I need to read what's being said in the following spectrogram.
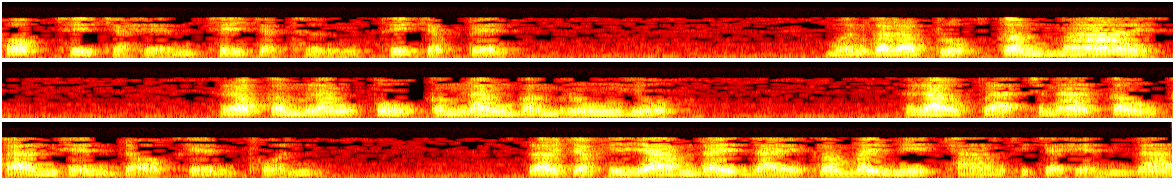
พบที่จะเห็นที่จะถึงที่จะเป็น เหมือนกับเราปลูกต้นไม้ เรากำลังปลูกกำลังบำรุงอยู่ เราปรารถนาต้องการเห็นดอกเห็นผล เราจะพยายามใด ๆ ก็ไม่มีทางที่จะเห็นได้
